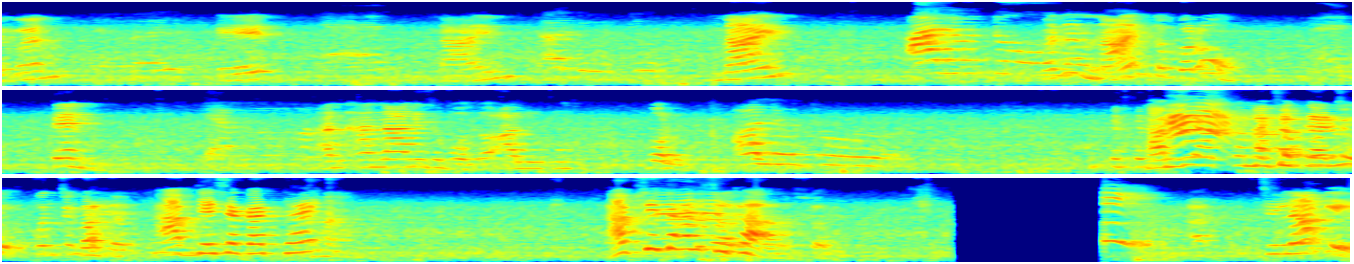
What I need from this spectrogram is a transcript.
seven, eight, nine, nine. मैंने नाइन तो करो। टेन। नानी से बोल दो आलू टू बोलो। हम भी आपका मतलब करूँ? कुछ कर आप जैसा करता है। हाँ। आपसे हम सीखा चिल्ला के।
